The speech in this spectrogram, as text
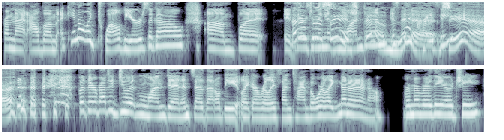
from that album. It came out like 12 years ago, um, but it, they're doing it in London. Isn't minute. that crazy? Yeah. but they're about to do it in London. And so that'll be like a really fun time. But we're like, no, no, no, no. Remember the OG?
